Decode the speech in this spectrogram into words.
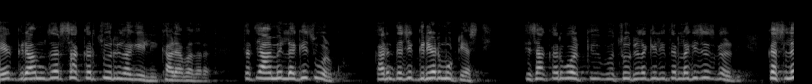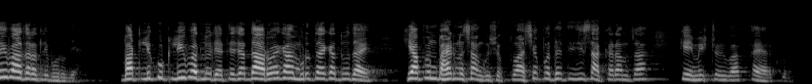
एक ग्राम जर साखर चोरीला गेली काळ्या बाजारात तर ते आम्ही लगेच ओळखू कारण त्याची ग्रेड मोठी असते. ती साखर ओळखी चोरीला गेली तर लगेचच कळते. कसल्याही बाजारातली भरू द्या बाटली कुठलीही बदलू द्या त्याच्यात दारू आहे का अमृत आहे का दूध आहे हे आपण बाहेरनं सांगू शकतो. अशा पद्धतीची साखर आमचा केमिस्ट विभाग तयार करतो.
